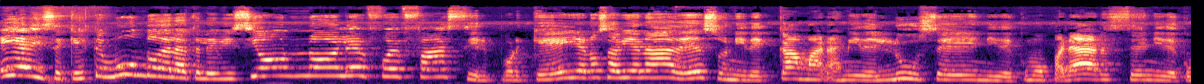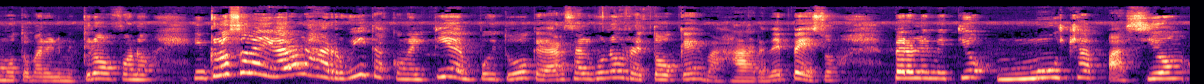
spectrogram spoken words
Ella dice que este mundo de la televisión no le fue fácil porque ella no sabía nada de eso, ni de cámaras, ni de luces, ni de cómo pararse, ni de cómo tomar el micrófono. Incluso le llegaron las arruguitas con el tiempo y tuvo que darse algunos retoques, bajar de peso, pero le metió mucha pasión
